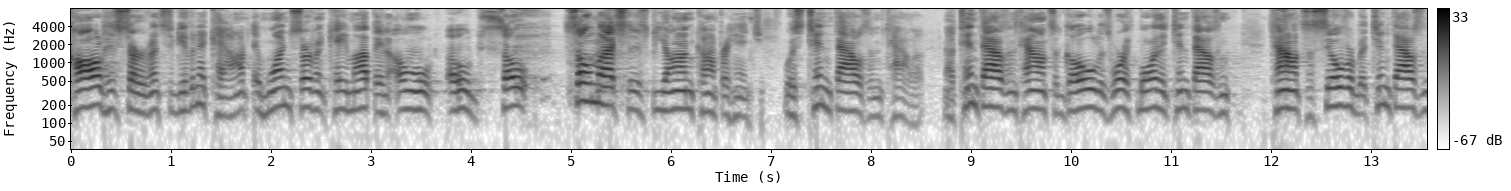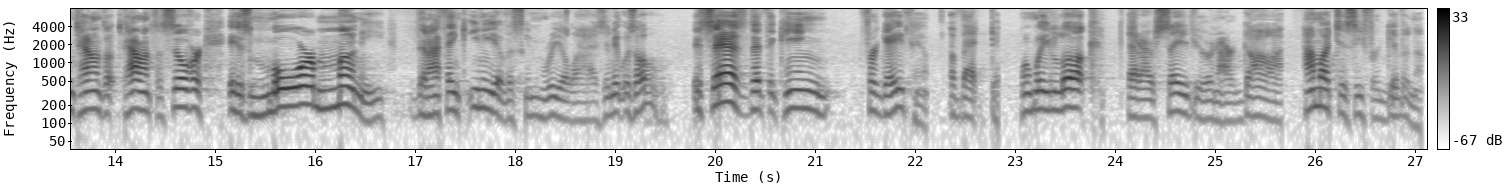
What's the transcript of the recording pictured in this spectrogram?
called his servants to give an account, and one servant came up and owed, owed so, so much that it's beyond comprehension. It was 10,000 talents. Now, 10,000 talents of gold is worth more than 10,000 talents of silver, but 10,000 talents of silver is more money than I think any of us can realize, and it was owed. It says that the king forgave him of that debt. When we look at our Savior and our God, how much has He forgiven us?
